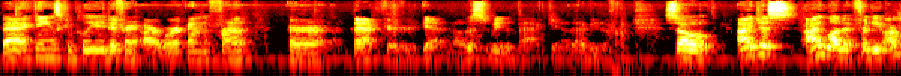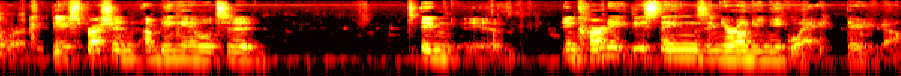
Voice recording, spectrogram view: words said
backings, completely different artwork on the front or back, or yeah, no, this would be the back. Yeah, that'd be the front. So I just I love it for the artwork, the expression of being able to in, incarnate these things in your own unique way. There you go.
